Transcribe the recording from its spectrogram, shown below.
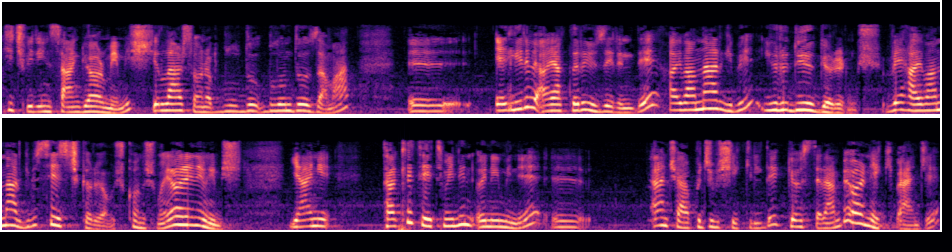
hiçbir insan görmemiş. Yıllar sonra buldu, bulunduğu zaman e, elleri ve ayakları üzerinde hayvanlar gibi yürüdüğü görülmüş ve hayvanlar gibi ses çıkarıyormuş, konuşmayı öğrenememiş. Yani taklit etmenin önemini e, en çarpıcı bir şekilde gösteren bir örnek bence.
